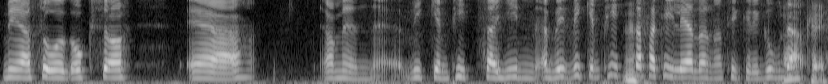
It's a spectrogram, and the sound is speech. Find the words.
Men jag såg också eh, ja, men, eh, vilken pizza, Jim, eh, vilken pizza partiledarna tycker är godast. Okej,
